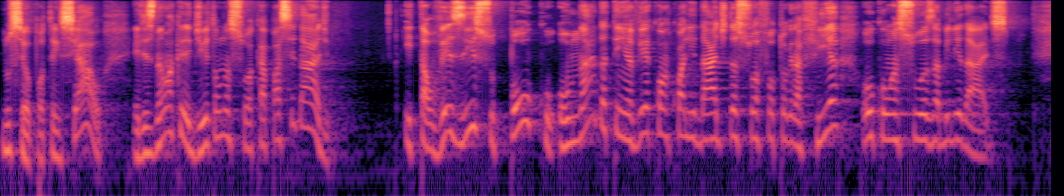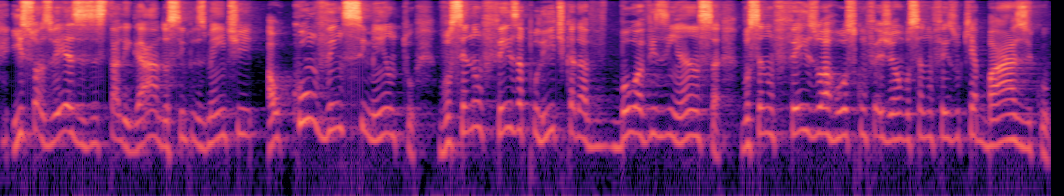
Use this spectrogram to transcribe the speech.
no seu potencial, eles não acreditam na sua capacidade. E talvez isso pouco ou nada tenha a ver com a qualidade da sua fotografia ou com as suas habilidades. Isso às vezes está ligado simplesmente ao convencimento. Você não fez a política da boa vizinhança, você não fez o arroz com feijão, você não fez o que é básico,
